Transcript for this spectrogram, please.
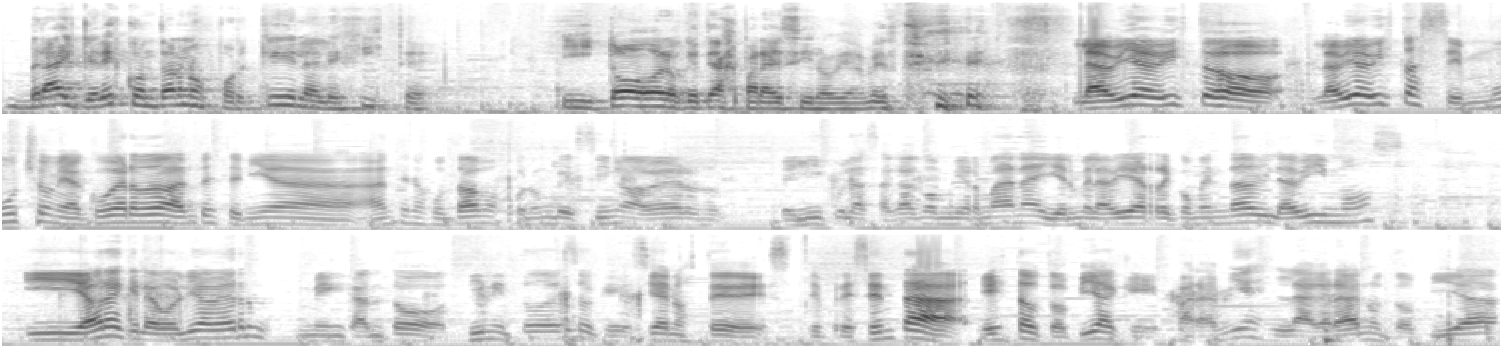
Bray, ¿querés contarnos por qué la elegiste? Y todo lo que te das para decir, obviamente. La había visto, la había visto hace mucho, me acuerdo. Antes tenía, antes nos juntábamos con un vecino a ver películas acá con mi hermana y él me la había recomendado y la vimos. Y ahora que la volví a ver, me encantó. Tiene todo eso que decían ustedes. Te presenta esta utopía que para mí es la gran utopía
